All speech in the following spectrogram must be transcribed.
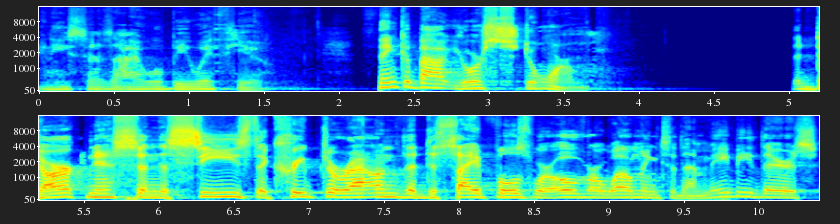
And He says, I will be with you. Think about your storm. The darkness and the seas that creeped around the disciples were overwhelming to them. Maybe there's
